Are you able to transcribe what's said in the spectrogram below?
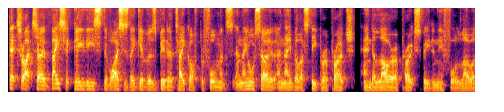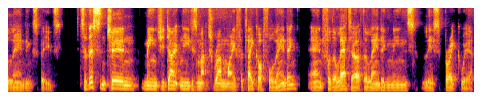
That's right. So basically, these devices they give us better takeoff performance, and they also enable a steeper approach and a lower approach speed, and therefore lower landing speeds. So this in turn means you don't need as much runway for takeoff or landing, and for the latter, the landing means less brake wear.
